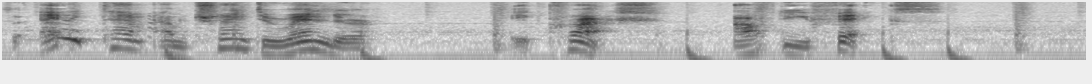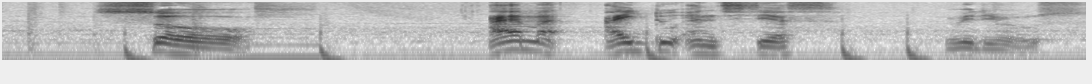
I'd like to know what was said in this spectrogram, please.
So every time I'm trying to render, it crash After Effects. So I'm a, I do NCS videos.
